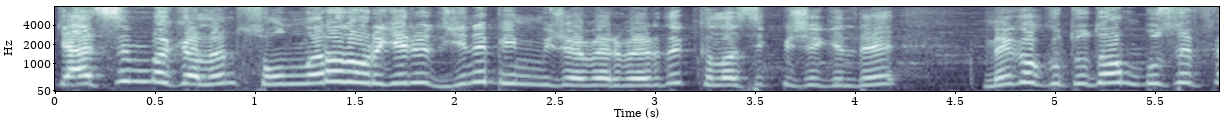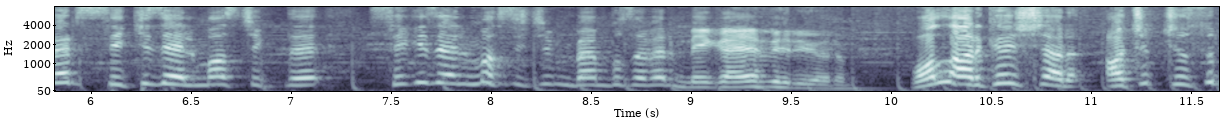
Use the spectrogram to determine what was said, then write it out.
Gelsin bakalım. Sonlara doğru geliyor. Yine 1000 mücevher verdi. Klasik bir şekilde. Mega kutudan bu sefer 8 elmas çıktı. 8 elmas için ben bu sefer Mega'ya veriyorum. Vallahi arkadaşlar açıkçası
